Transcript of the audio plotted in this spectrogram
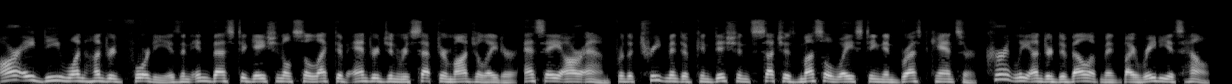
RAD140 is an investigational selective androgen receptor modulator SARM for the treatment of conditions such as muscle wasting and breast cancer, currently under development by Radius Health,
